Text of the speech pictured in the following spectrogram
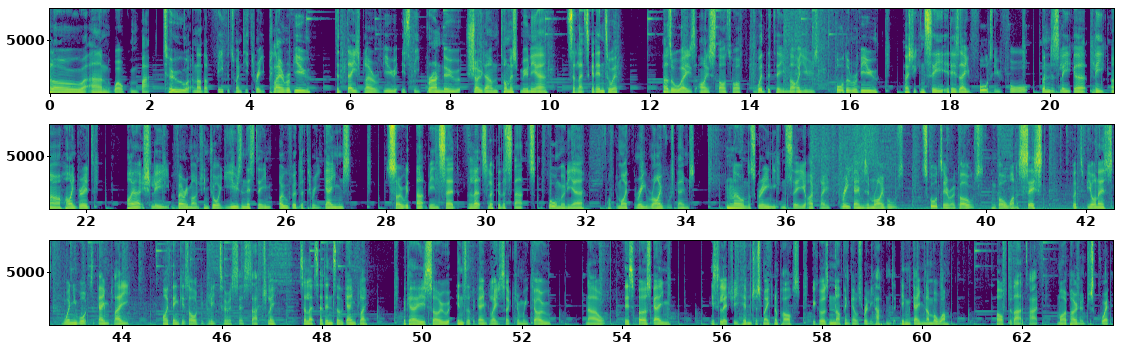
Hello and welcome back to another FIFA 23 player review. Today's player review is the brand new Showdown Thomas Meunier, so let's get into it. As always, I start off with the team that I use for the review. As you can see, it is a 4-2-4 Bundesliga League R hybrid. I actually very much enjoyed using this team over the three games. So with that being said, let's look at the stats for Meunier after my three Rivals games. Now on the screen you can see I played three games in Rivals, scored zero goals and got one assist, but to be honest, when you watch the gameplay, I think it's arguably two assists actually. So let's head into the gameplay. Okay, so into the gameplay section we go. Now, this first game is literally him just making a pass because nothing else really happened in game number one. After that attack, my opponent just quit,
